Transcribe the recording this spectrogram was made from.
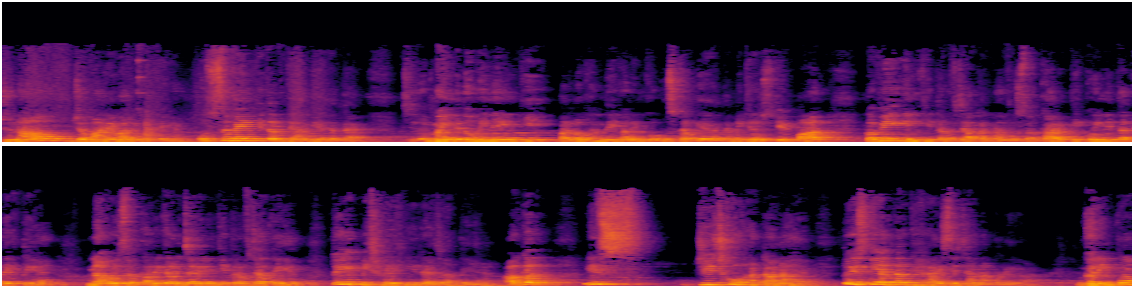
चुनाव जब आने वाले होते हैं, उस समय इनकी तरफ़ ध्यान दिया जाता है। महीने दो महीने इनकी प्रलोभन देकर इनको कुछ कर दिया जाता है, लेकिन उसके बाद कभी इनकी तरफ़ जाकर ना तो सरकार के कोई नेता देखते हैं, ना कोई सरकारी कर्मचारी इनकी तरफ़ जाते हैं तो ये पिछड़े ही रह जाते हैं। अगर इस चीज़ को हटाना है तो इसके अंदर गहराई से जाना पड़ेगा। गरीबों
